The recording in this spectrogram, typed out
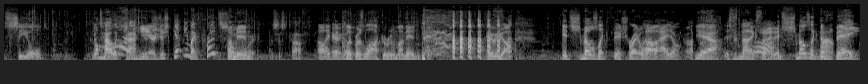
sealed metallic Come on package. here. Just get me my pretzel. I'm in. This is tough. Oh, like the we go. Clippers locker room, I'm in. Here we go. It smells like fish right away. oh. I don't. Yeah, This is not exciting. it smells like Wow. the bay.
